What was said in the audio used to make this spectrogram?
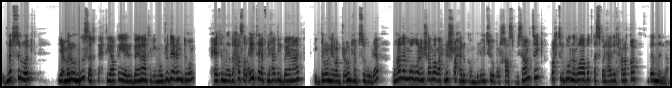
وبنفس الوقت يعملون نسخ احتياطية للبيانات اللي موجودة عندهم بحيث إنه إذا حصل أي تلف لهذه البيانات يقدرون يرجعونها بسهولة. وهذا الموضوع إن شاء الله راح نشرحه لكم باليوتيوب الخاص بسامتك. راح تلقون الرابط أسفل هذه الحلقة بإذن الله.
